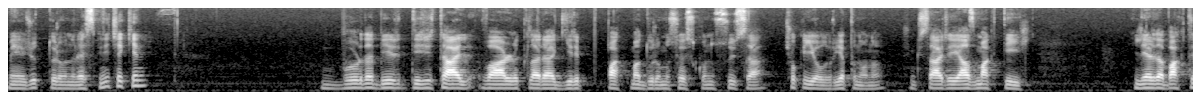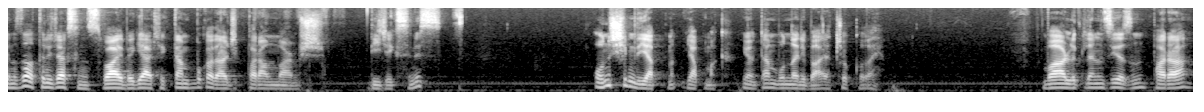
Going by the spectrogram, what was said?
Mevcut durumun resmini çekin. Burada bir dijital varlıklara girip bakma durumu söz konusuysa çok iyi olur yapın onu. Çünkü sadece yazmak değil. İleride baktığınızda hatırlayacaksınız. Vay be gerçekten bu kadarcık param varmış diyeceksiniz. Onu şimdi yapma, yapmak. Yöntem bundan ibaret. Çok kolay. Varlıklarınızı yazın. Para,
